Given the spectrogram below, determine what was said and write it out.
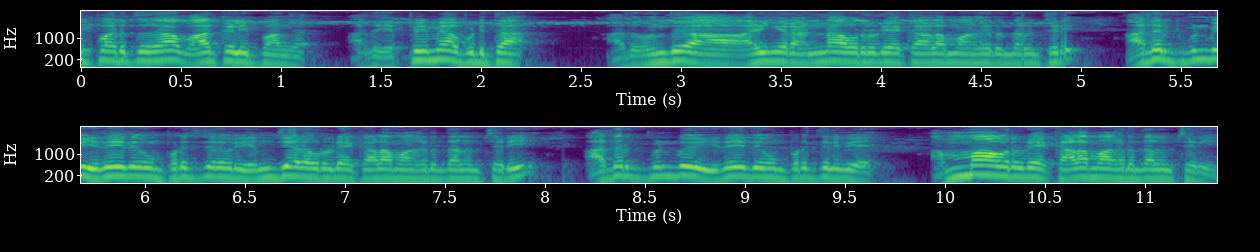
பார்த்து தான் வாக்களிப்பாங்க. அது எப்பயுமே அப்படித்தான். அது வந்து அறிஞர் அண்ணா அவருடைய காலமாக இருந்தாலும் சரி அதற்கு பின்பு இதய தெய்வம் புரட்சி தலைவர் எம்ஜிஆர் அவருடைய காலமாக இருந்தாலும் சரி அதற்கு பின்பு இதய தெய்வம் புரட்சி தலைவர் அம்மா அவருடைய காலமாக இருந்தாலும் சரி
